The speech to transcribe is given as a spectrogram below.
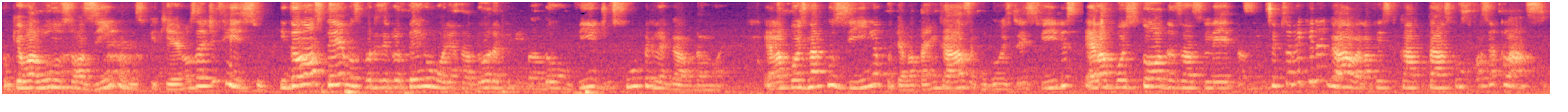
porque o aluno sozinho, os pequenos, é difícil. Então nós temos, por exemplo, eu tenho uma orientadora que me mandou um vídeo super legal da mãe ela pôs na cozinha, porque ela está em casa com dois, três filhos. Ela pôs todas as letras. Você precisa ver que legal. Ela fez cartaz como se fosse a classe.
